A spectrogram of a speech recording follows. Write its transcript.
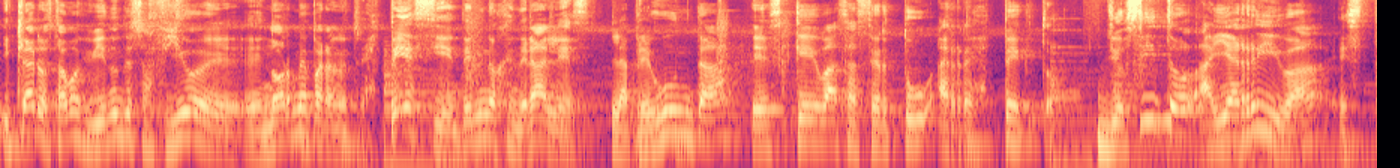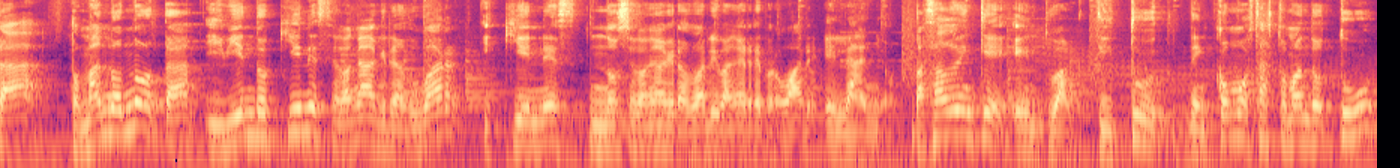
Y claro, estamos viviendo un desafío eh, enorme para nuestra especie en términos generales. La pregunta es qué vas a hacer tú al respecto. Diosito ahí arriba está tomando nota y viendo quiénes se van a graduar y quiénes no se van a graduar y van a reprobar el año. ¿Basado en qué? En tu actitud, en cómo estás tomando tú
